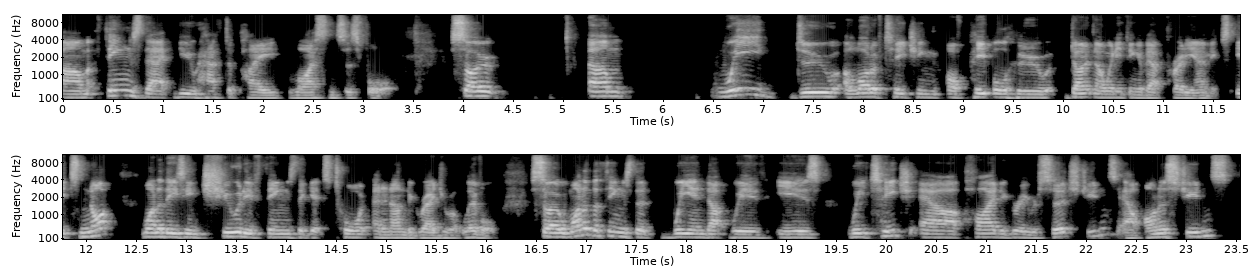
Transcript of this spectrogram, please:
um, things that you have to pay licenses for. So um, we do a lot of teaching of people who don't know anything about proteomics. It's not one of these intuitive things that gets taught at an undergraduate level. So one of the things that we end up with is we teach our high degree research students, our honours students,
